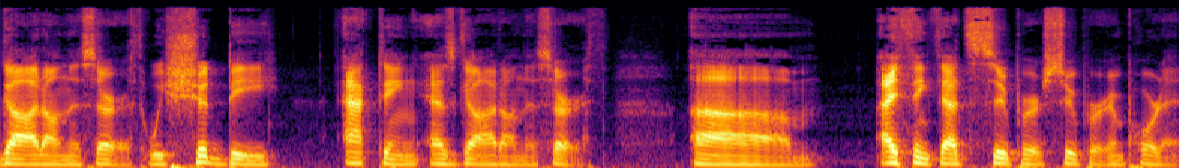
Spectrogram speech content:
God on this earth? We should be acting as God on this earth. Um, I think that's super, super important.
